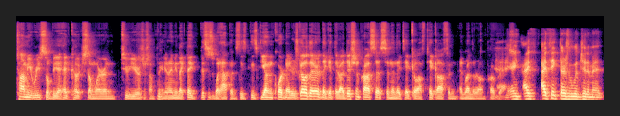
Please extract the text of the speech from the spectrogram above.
Tommy Rees, will be a head coach somewhere in two years or something. Yeah. You know what I mean? Like they, this is what happens. These these young coordinators go there, they get their audition process, and then they take off, take off, and, and run their own programs. I, I I think there's a legitimate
